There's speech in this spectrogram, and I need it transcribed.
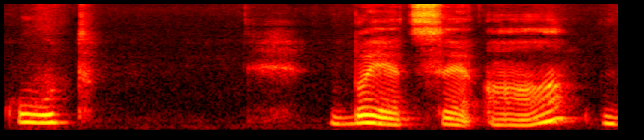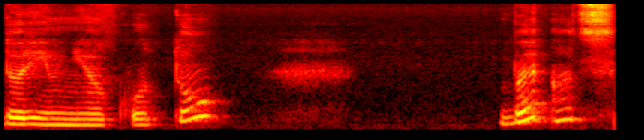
кут БЦА дорівнює куту БАЦ.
